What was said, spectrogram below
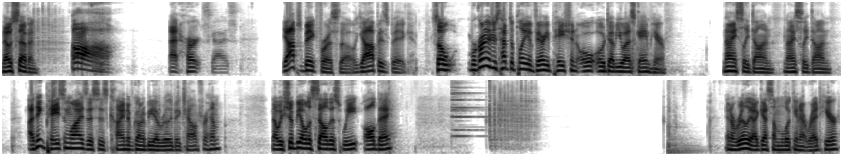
No seven. Ah, oh, that hurts, guys. Yop's big for us, though. Yop is big. So we're going to just have to play a very patient o OWS game here. Nicely done. Nicely done. I think pacing-wise, this is kind of going to be a really big challenge for him. Now, we should be able to sell this wheat all day. And really, I guess I'm looking at red here.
